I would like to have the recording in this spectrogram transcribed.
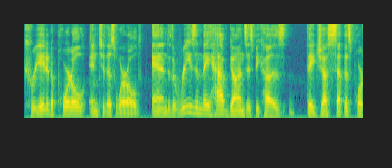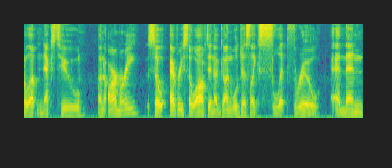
created a portal into this world, and the reason they have guns is because they just set this portal up next to an armory. So every so often, a gun will just like slip through, and then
